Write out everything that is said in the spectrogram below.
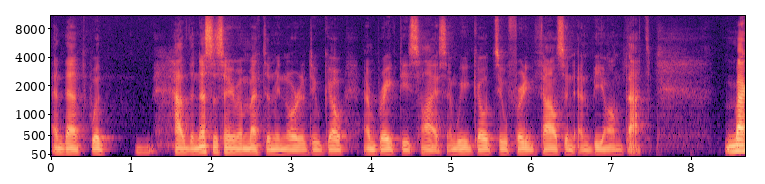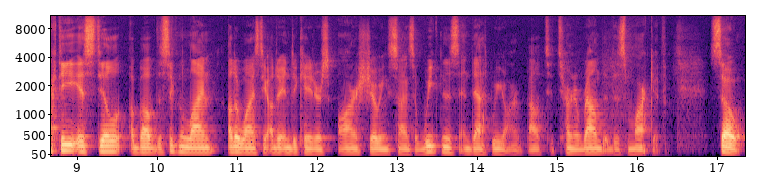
And that would have the necessary momentum in order to go and break these highs. And we go to 30,000 and beyond that. MACD is still above the signal line. Otherwise, the other indicators are showing signs of weakness and that we are about to turn around in this market. So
